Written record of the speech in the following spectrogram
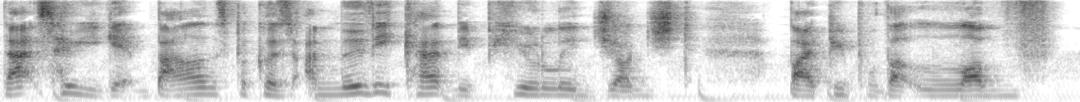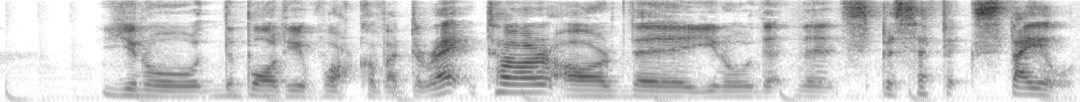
That's how you get balance because a movie can't be purely judged by people that love you know the body of work of a director or the you know the, the specific style.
